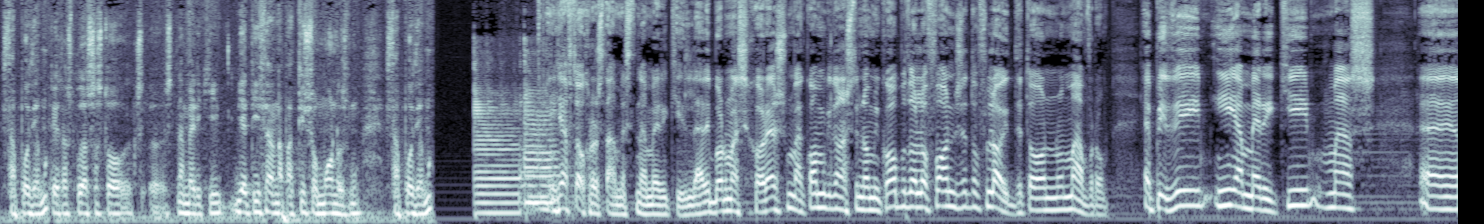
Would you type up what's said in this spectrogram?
στα πόδια μου. Πήγα σπούδασα στο, ε, στην Αμερική, γιατί ήθελα να πατήσω μόνος μου στα πόδια μου. Γι' αυτό χρωστάμε στην Αμερική. Δηλαδή μπορούμε να συγχωρέσουμε ακόμη και τον αστυνομικό που δολοφόνησε τον Φλόιντ, τον Μαύρο. Επειδή η Αμερική μας ε,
